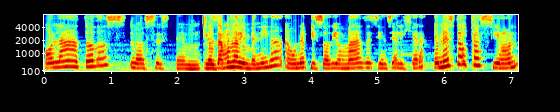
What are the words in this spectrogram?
Hola a todos, los, este, les damos la bienvenida a un episodio más de Ciencia Ligera. En esta ocasión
